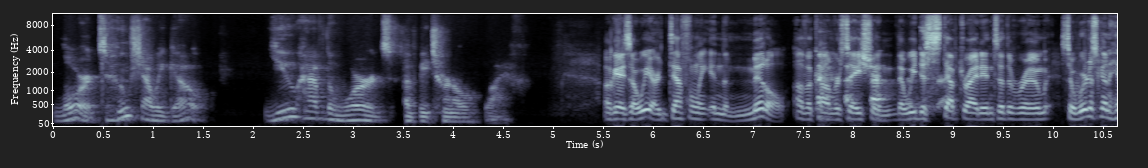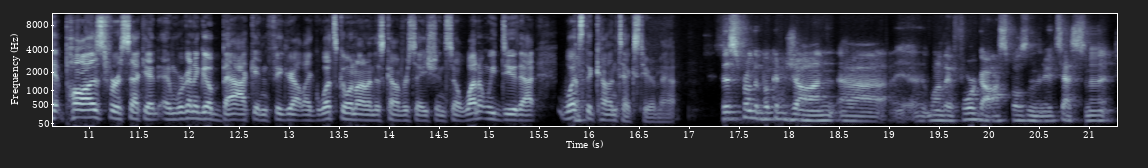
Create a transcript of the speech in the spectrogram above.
Lord, to whom shall we go? You have the words of eternal life. Okay, so we are definitely in the middle of a conversation that we just stepped right into the room. So we're just going to hit pause for a second and we're going to go back and figure out like what's going on in this conversation. So why don't we do that? What's the context here, Matt? This is from the book of John, uh, one of the four gospels in the New Testament.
